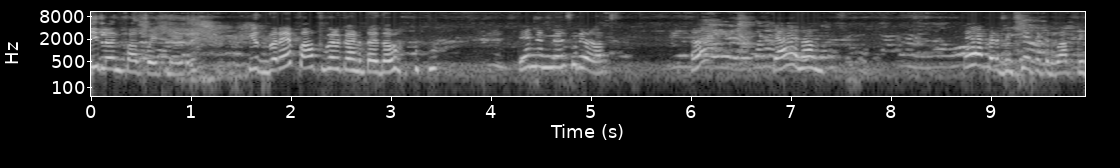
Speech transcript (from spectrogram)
ಇಲ್ಲೊಂದು ಪಾಪ ಐತೆ ನೋಡ್ರಿ ಇದು ಬರೇ ಪಾಪಗಳು ಕಾಣ್ತಾ ಇದ್ದಾವೆ ಏನು ನಿಮ್ಮ ಹೆಸರು ಯಾ ನಮ್ ಏ ಆ ಕಡೆ ಬಿಸಿ ಐತಿ ಈ ಕಡೆ ಬಾಪಿ ಈ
